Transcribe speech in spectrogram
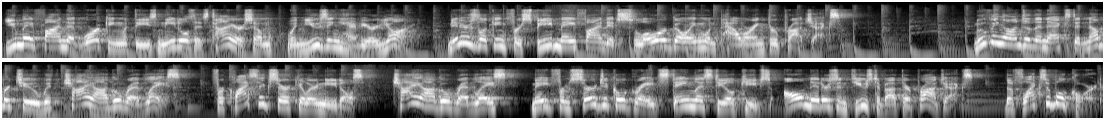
you may find that working with these needles is tiresome when using heavier yarn. Knitters looking for speed may find it slower going when powering through projects. Moving on to the next at number 2 with ChiaoGoo Red Lace. For classic circular needles, ChiaoGoo Red Lace, made from surgical grade stainless steel keeps all knitters enthused about their projects. The flexible cord,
